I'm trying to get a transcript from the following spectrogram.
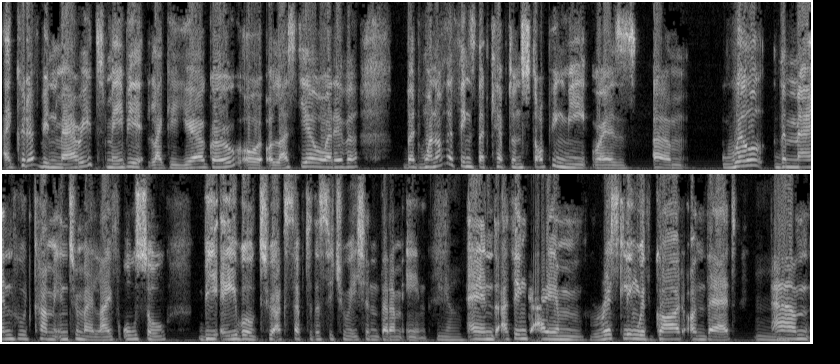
I could have been married maybe like a year ago or, or last year or whatever. But one of the things that kept on stopping me was um, will the man who'd come into my life also be able to accept the situation that I'm in? Yeah. And I think I am wrestling with God on that. Um,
